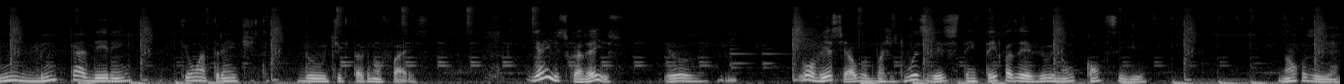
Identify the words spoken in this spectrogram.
Hum, brincadeira, hein? Que uma trend do TikTok não faz. E é isso, cara, é isso. Eu, eu ouvi esse álbum umas duas vezes, tentei fazer review e não consegui. Não consegui.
